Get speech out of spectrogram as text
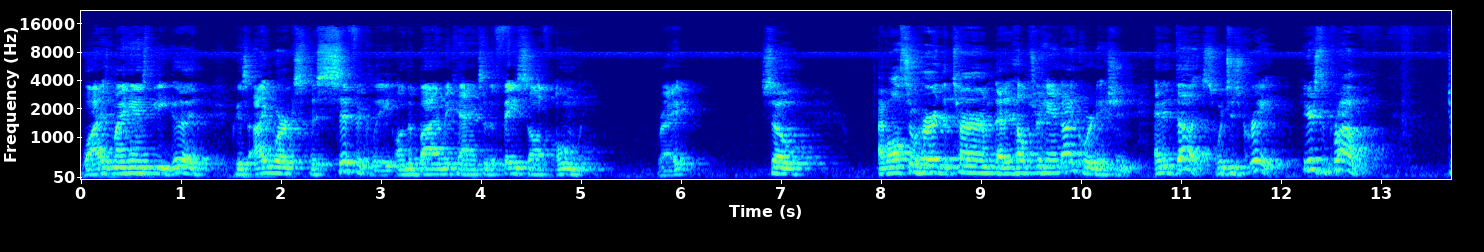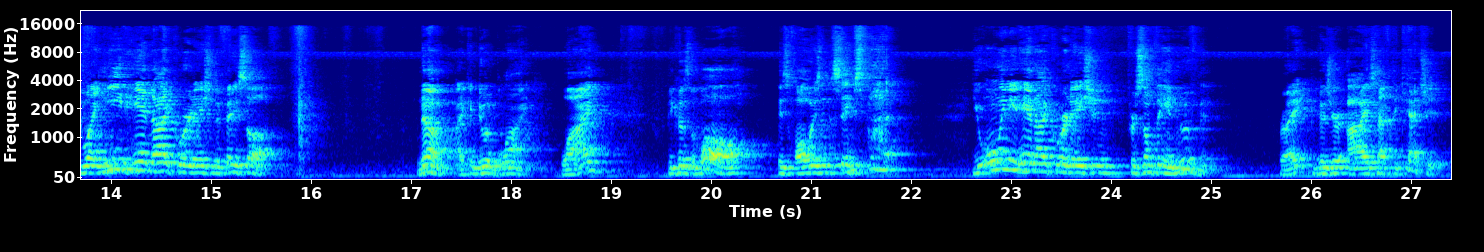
Why is my hand speed good? because I work specifically on the biomechanics of the face-off only, right? So I've also heard the term that it helps your hand-eye coordination, and it does, which is great. Here's the problem. Do I need hand-eye coordination to face off? No, I can do it blind. Why? Because the ball is always in the same spot. You only need hand-eye coordination for something in movement, right? Because your eyes have to catch it.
